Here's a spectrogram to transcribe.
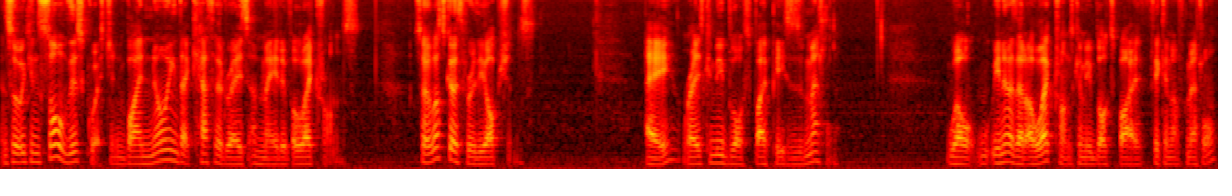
And so we can solve this question by knowing that cathode rays are made of electrons. So let's go through the options. A. Rays can be blocked by pieces of metal. Well, we know that electrons can be blocked by thick enough metal,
